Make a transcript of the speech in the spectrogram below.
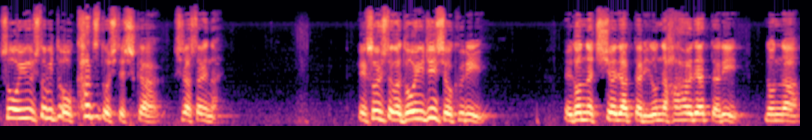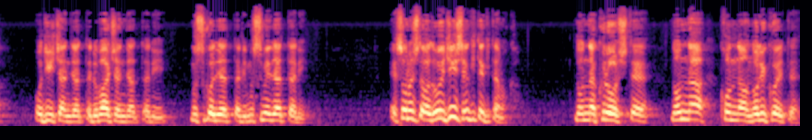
そういう人々を数としてしか知らされない。そういう人がどういう人生を送りどんな父親であったりどんな母親であったりどんなおじいちゃんであったりおばあちゃんであったり息子であったり娘であったりその人がどういう人生を生きてきたのかどんな苦労してどんな困難を乗り越えて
